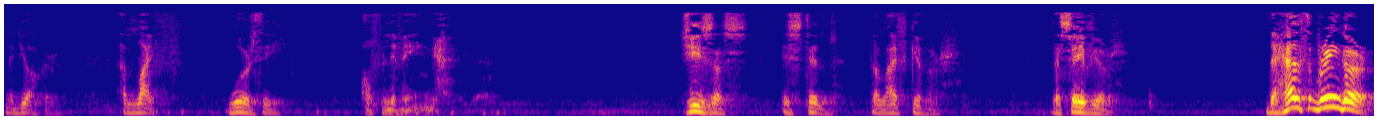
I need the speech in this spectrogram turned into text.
mediocre a life worthy of living. Jesus is still the life giver, the savior, the health bringer.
